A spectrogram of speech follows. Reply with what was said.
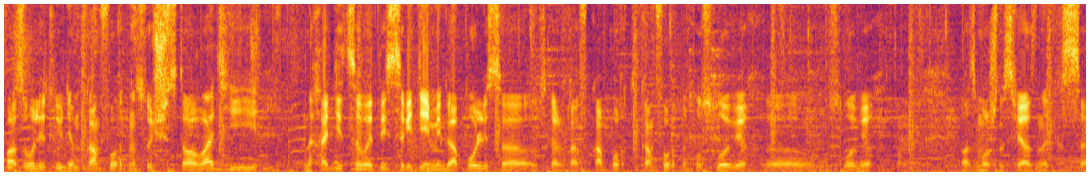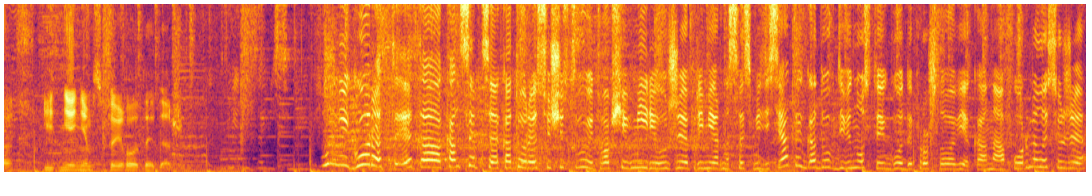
позволит людям комфортно существовать и находиться в этой среде мегаполиса, скажем так, в комфорт, комфортных условиях, э, условиях, возможно, связанных с единением с природой даже. Умный город – это концепция, которая существует вообще в мире уже примерно с 80-х годов, 90-е годы прошлого века она оформилась уже,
